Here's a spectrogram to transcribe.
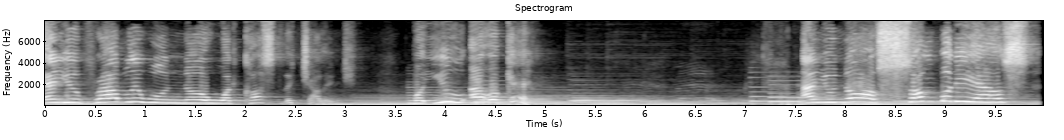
And you probably will know what caused the challenge, but you are okay. And you know of somebody else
